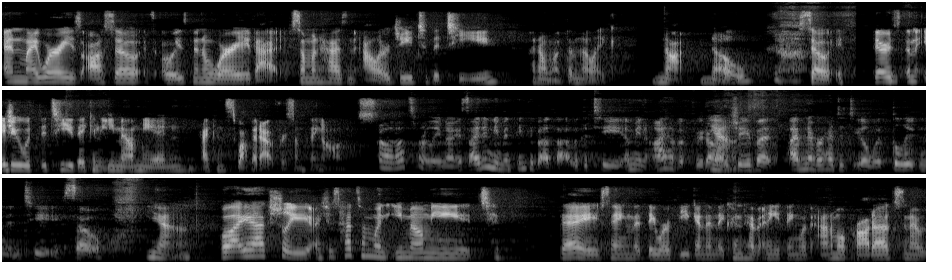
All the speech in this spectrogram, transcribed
And my worry is also, it's always been a worry that if someone has an allergy to the tea, I don't want them to like not know. so if there's an issue with the tea, they can email me and I can swap it out for something else. Oh, that's really nice. I didn't even think about that with the tea. I mean, I have a food allergy, yeah. but I've never had to deal with gluten in tea. So, yeah. Well, I actually, I just had someone email me today saying that they were vegan and they couldn't have anything with animal products. And I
